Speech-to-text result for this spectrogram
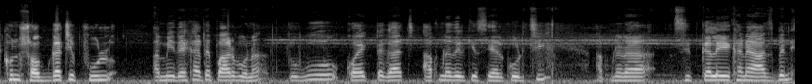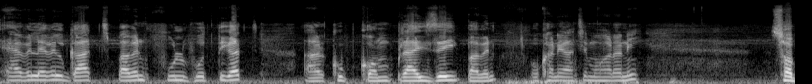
এখন সব গাছে ফুল আমি দেখাতে পারব না, তবুও কয়েকটা গাছ আপনাদেরকে শেয়ার করছি। আপনারা শীতকালে এখানে আসবেন অ্যাভেলেবেল গাছ পাবেন, ফুল ভর্তি গাছ, আর খুব কম প্রাইসেই পাবেন। ওখানে আছে মহারানী সব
